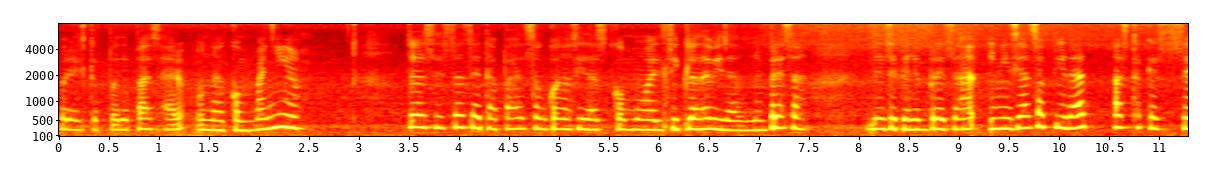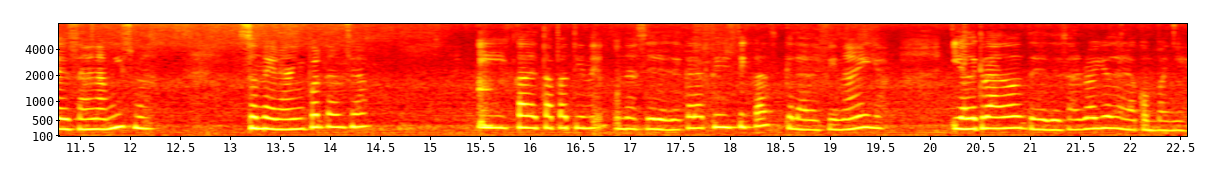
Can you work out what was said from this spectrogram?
por el que puede pasar una compañía. Todas estas etapas son conocidas como el ciclo de vida de una empresa, desde que la empresa inicia su actividad hasta que cesa en la misma. Son de gran importancia y cada etapa tiene una serie de características que la definen a ella y el grado de desarrollo de la compañía.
